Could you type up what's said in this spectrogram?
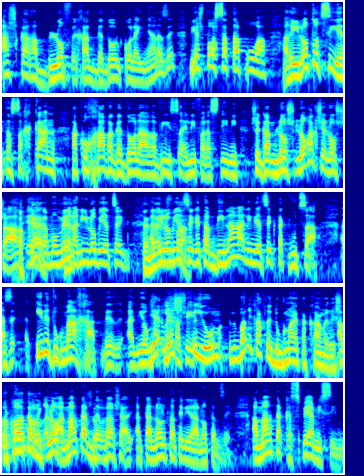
אשכרה בלוף אחד גדול, כל העניין הזה, ויש פה הסתה פרועה. הרי היא לא תוציא את השחקן, הכוכב הגדול הערבי-ישראלי-פלסטיני, שגם לא, לא רק שלא שר, חכה, אלא גם אומר, תן- אני לא מייצג, אני לא זמן. מייצג את המדינה, אני מייצג את הקבוצה. אז הנה דוגמה אחת, ואני אומר לך יש שיש... קיום, בוא ניקח לדוגמה את הקאמרי, אבל שאותו קודם אתה כל, מכיר. לא, אמרת דבר שאתה לא נתת לי לענות על זה. אמרת כספי המיסים.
